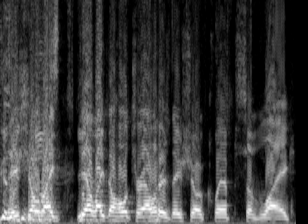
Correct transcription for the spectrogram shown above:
They show like yeah, like the whole trailers. They show clips of like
